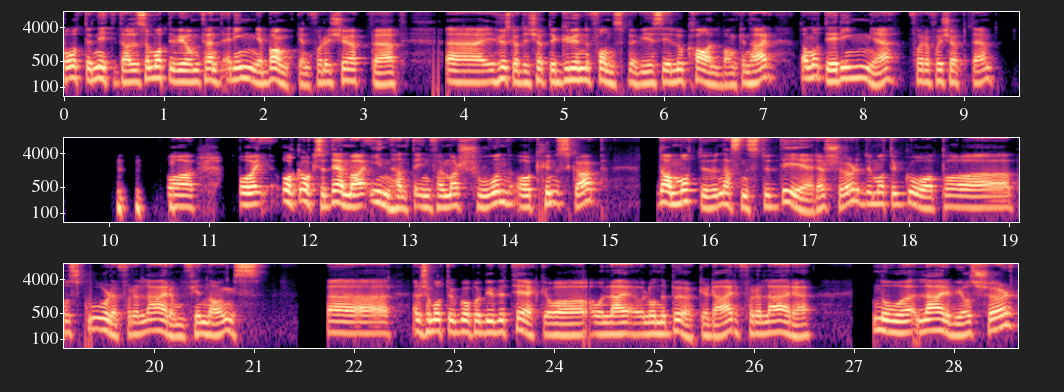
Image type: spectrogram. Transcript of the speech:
på 80-90-tallet så måtte vi omtrent ringe banken for å kjøpe eh, Jeg husker at jeg kjøpte grunnfondsbevis i lokalbanken her. Da måtte jeg ringe for å få kjøpt det. Og, og, og også det med å innhente informasjon og kunnskap. Da måtte du nesten studere sjøl. Du måtte gå på, på, skole for å lære om finans. Eh, eller så måtte du gå på biblioteket og, og, lære, og, låne bøker der for å lære. Nå lærer vi oss sjøl.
